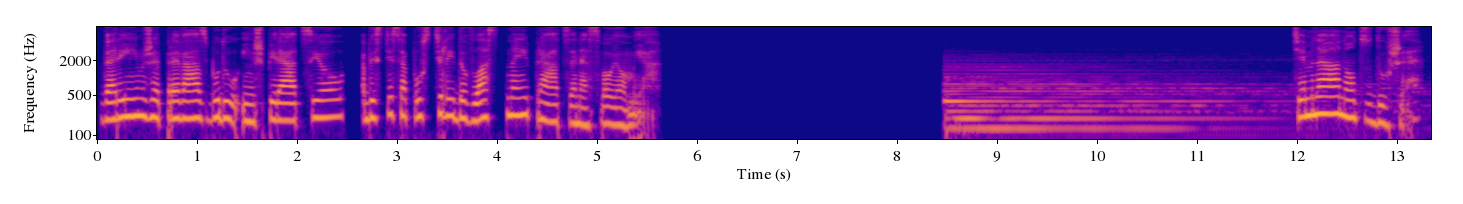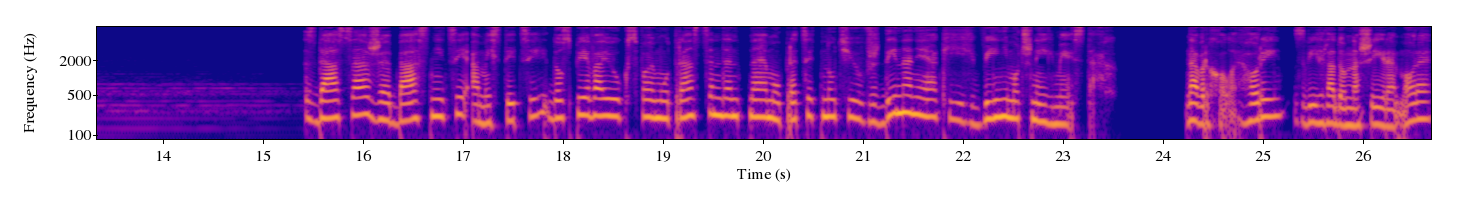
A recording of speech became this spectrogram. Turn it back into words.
Verím, že pre vás budú inšpiráciou, aby ste sa pustili do vlastnej práce na svojom ja. Temná noc duše Zdá sa, že básnici a mystici dospievajú k svojmu transcendentnému precitnutiu vždy na nejakých výnimočných miestach. Na vrchole hory, s výhľadom na šíre more,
